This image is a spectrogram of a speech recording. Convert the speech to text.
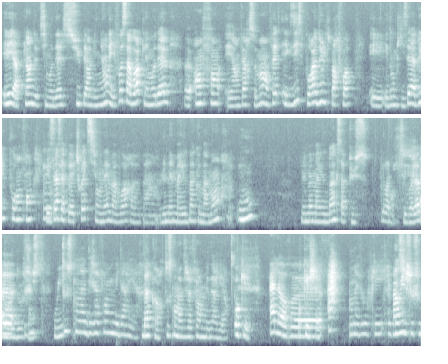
et il y a plein de petits modèles super mignons, et il faut savoir que les modèles euh, enfants et inversement en fait existent pour adultes parfois. Et, donc je disais adulte pour enfants. Et ça, ça peut être chouette si on aime avoir euh, ben, le même maillot de bain que maman ou le même maillot de bain que sa puce. Ouais. C'est valable dans les deux sens. Oui. Tout ce qu'on a déjà fait, on le met derrière. D'accord, tout ce qu'on a déjà fait, on le met derrière. Ok. Alors, euh, ok, chef. Ah, on avait oublié le ah, oui. chouchou.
